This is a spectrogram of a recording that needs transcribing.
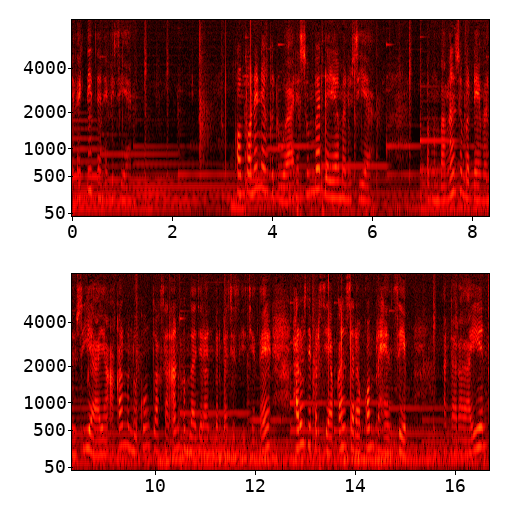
efektif, dan efisien. Komponen yang kedua ada sumber daya manusia. Pengembangan sumber daya manusia yang akan mendukung pelaksanaan pembelajaran berbasis ICT harus dipersiapkan secara komprehensif, antara lain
